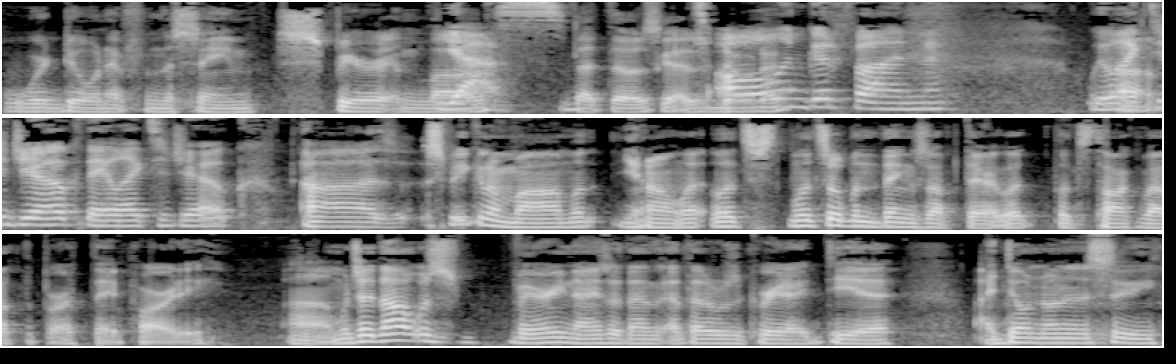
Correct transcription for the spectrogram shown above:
we're doing it from the same spirit and love Yes. that those guys are. All in good fun. We like to joke. They like to joke. Uh, speaking of mom, you know, let, let's let's open things up there. Let, let's talk about the birthday party, um, which I thought was very nice. I thought, I thought it was a great idea. I don't know necessarily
